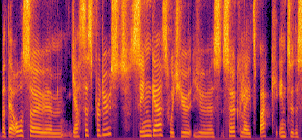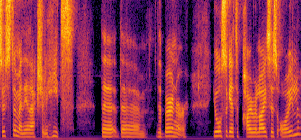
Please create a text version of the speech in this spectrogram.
But there are also um, gases produced, syngas, which you, you circulate back into the system and it actually heats the, the, the burner. You also get a pyrolysis oil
